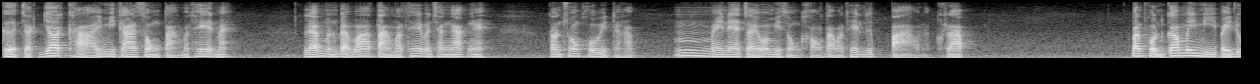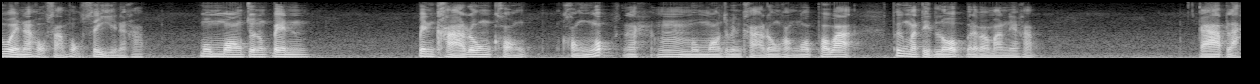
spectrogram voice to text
เกิดจากยอดขายมีการส่งต่างประเทศไหม แล้วเหมือนแบบว่าต่างประเทศมันชะงงักไง ตอนช่วงโควิดนะครับไม่แน่ใจว่ามีส่งของต่างประเทศหรือเปล่านะครับ ปันผลก็ไม่มีไปด้วยนะ 6364 นะครับ มุมมองจนเป็น เป็นขาลงของของงบนะมมุมมองจะเป็นขาลงของงบ เพราะว่าเพิ่งมาติดลบอะไรประมาณนี้ครับ กราฟล่ะ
